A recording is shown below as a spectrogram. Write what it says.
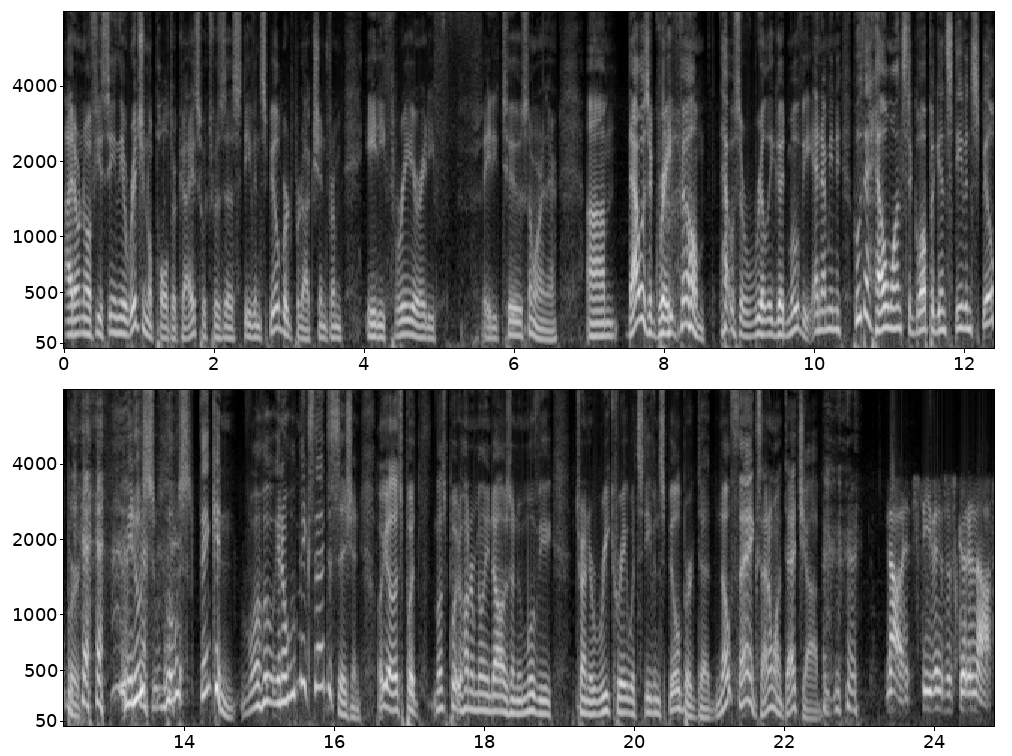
I don't know if you've seen the original Poltergeist, which was a Steven Spielberg production from '83 or 80, 82, somewhere in there. Um, that was a great film. That was a really good movie, and I mean, who the hell wants to go up against Steven Spielberg? I mean, who's who's thinking? Well, who you know who makes that decision? Oh yeah, let's put let's put hundred million dollars in a movie trying to recreate what Steven Spielberg did. No thanks, I don't want that job. No, Stevens is good enough.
